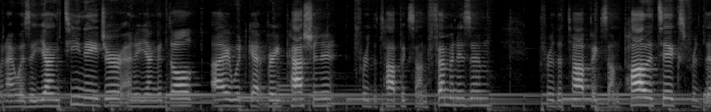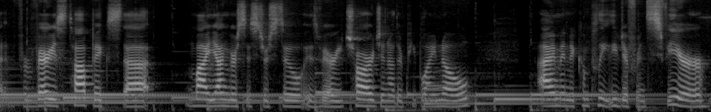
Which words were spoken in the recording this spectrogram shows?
When I was a young teenager and a young adult, I would get very passionate for the topics on feminism, for the topics on politics, for the, for various topics that my younger sister still is very charged and other people I know. I'm in a completely different sphere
